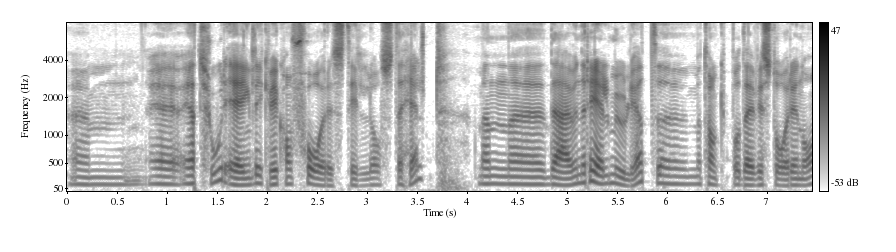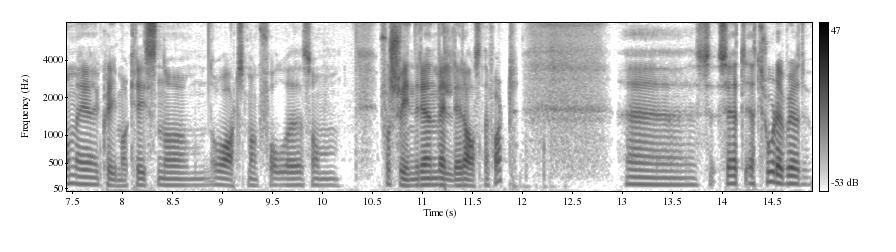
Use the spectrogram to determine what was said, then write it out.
Um, jeg, jeg, tror egentlig ikke vi kan forestille oss det helt. Men uh, det er jo en reell mulighet uh, med tanke på det vi står i nå, med klimakrisen og, og artsmangfoldet som forsvinner i en veldig rasende fart. Uh, så, så jeg, jeg, tror det blir et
